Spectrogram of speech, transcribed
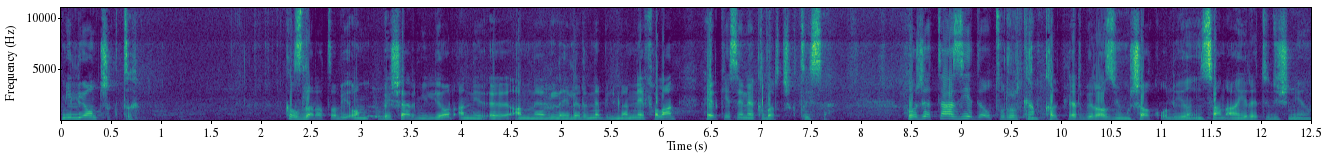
milyon çıktı. Kızlara tabii 15'er milyon, anne, e, annelerine bilmem ne falan. Herkese ne kadar çıktıysa. Hoca taziyede otururken kalpler biraz yumuşak oluyor. İnsan ahireti düşünüyor.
